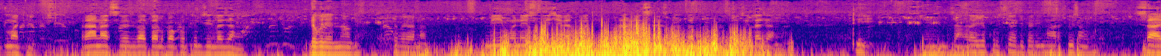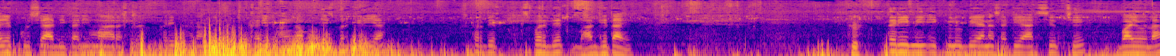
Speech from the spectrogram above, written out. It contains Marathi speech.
श्रीनाथ माठे राहणार शिरसगाव तालुका परतूर जिल्हा जालना. डबल नाव. मी मनेश वैजनाथ माठे राहणार शिरसगाव तालुका परतूर जिल्हा जालना. सहाय्यक कृषी अधिकारी महाराष्ट्र सांगा. सहाय्यक कृषी अधिकारी महाराष्ट्र. खरीप हंगाम. खरीप हंगाम वीज प्रक्रिया स्पर्धेत स्पर्धेत भाग घेत आहे. हं. तरी मी एक किलो बियाण्यासाठी आरसीएफचे बायोला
